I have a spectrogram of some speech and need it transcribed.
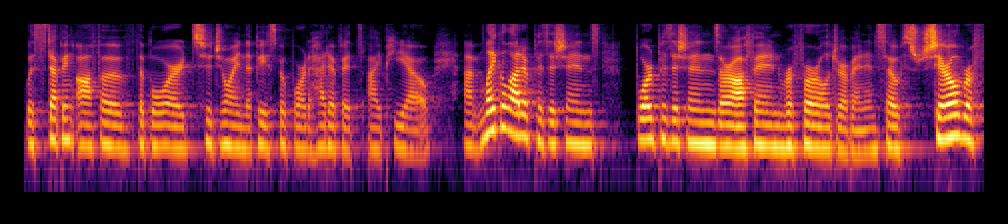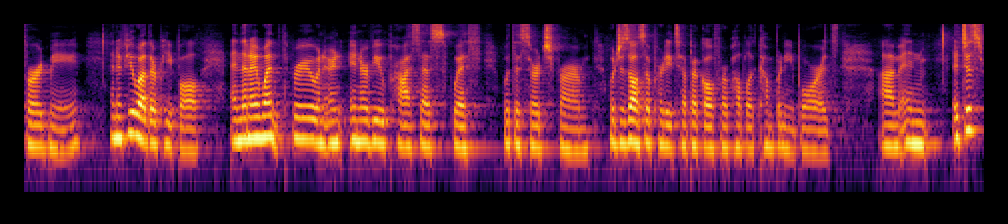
was stepping off of the board to join the Facebook board ahead of its IPO. Um, like a lot of positions, board positions are often referral driven. And so Sheryl referred me and a few other people. And then I went through an interview process with, with a search firm, which is also pretty typical for public company boards. Um, and it's just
